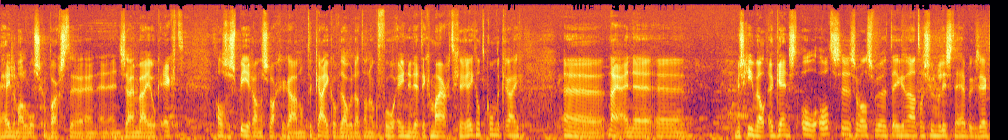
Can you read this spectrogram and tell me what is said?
helemaal losgebarsten en, en, en zijn wij ook echt als een speer aan de slag gegaan om te kijken of dat we dat dan ook voor 31 maart geregeld konden krijgen. Nou ja, en misschien wel against all odds, eh, zoals we tegen een aantal journalisten hebben gezegd.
